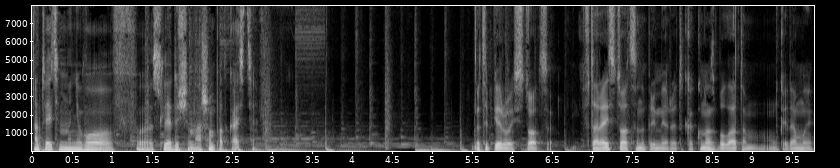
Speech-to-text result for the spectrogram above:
ответим на него в следующем нашем подкасте. Это первая ситуация. Вторая ситуация, например, это как у нас была там, когда мы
